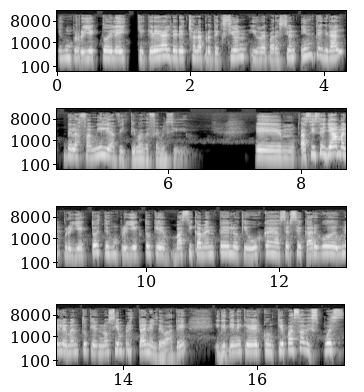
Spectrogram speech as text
es un proyecto de ley que crea el derecho a la protección y reparación integral de las familias víctimas de femicidio. Em, así se llama el proyecto. Este es un proyecto que básicamente lo que busca es hacerse cargo de un elemento que no siempre está en el debate y que tiene que ver con qué pasa después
